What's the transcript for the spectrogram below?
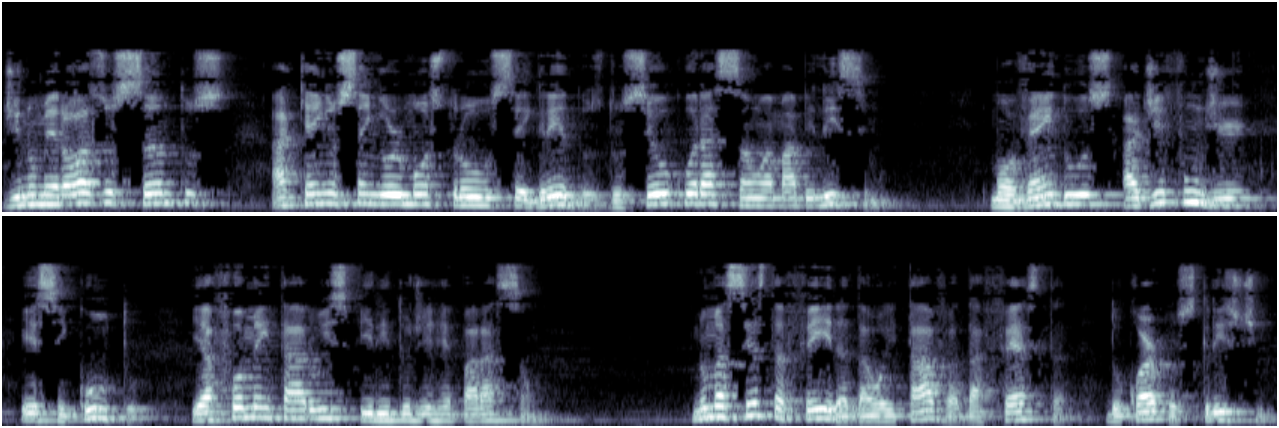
de numerosos santos a quem o Senhor mostrou os segredos do seu coração amabilíssimo, movendo-os a difundir esse culto e a fomentar o espírito de reparação. Numa sexta-feira da oitava da festa do Corpus Christi,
